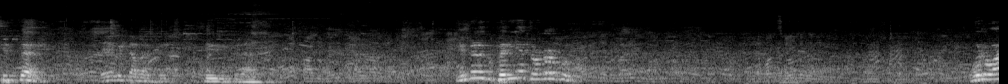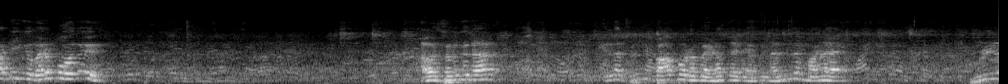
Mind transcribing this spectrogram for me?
சித்தர் டேவிட் அவர்கள் செய்திருக்கிறார்கள் எங்களுக்கு பெரிய தொடர்பு. ஒரு வாட்டி இங்க வரும்போது அவர் சொல்லுகிறார் எல்லாம் சுற்றி பார்ப்போம் நம்ம இடத்த. நல்ல மழை. உள்ள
